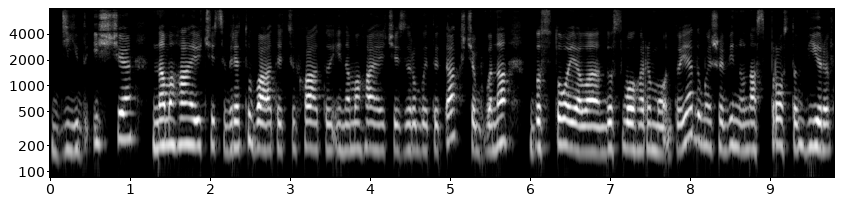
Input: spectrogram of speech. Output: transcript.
дід іще, намагаючись врятувати цю хату і намагаючись зробити так, щоб вона достояла до свого ремонту. Я думаю, що він у нас просто вірив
